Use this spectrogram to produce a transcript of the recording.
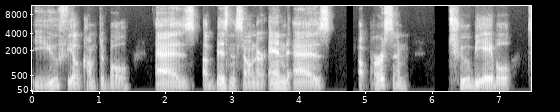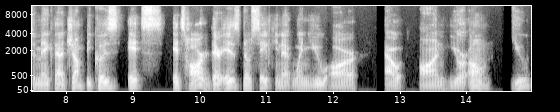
you feel comfortable as a business owner and as a person to be able to make that jump because it's it's hard. There is no safety net when you are out on your own. You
